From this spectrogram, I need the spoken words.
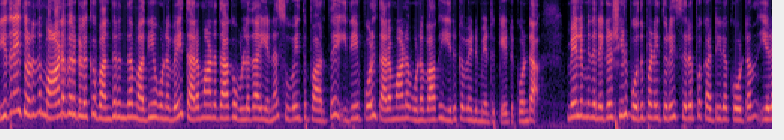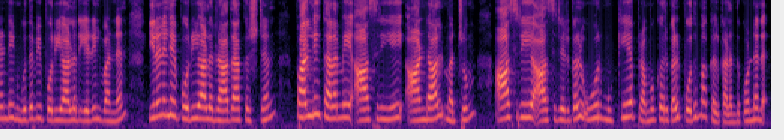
இதனைத் தொடர்ந்து மாணவர்களுக்கு வந்திருந்த மதிய உணவை தரமானதாக உள்ளதா என சுவைத்து பார்த்து இதேபோல் தரமான உணவாக இருக்க வேண்டும் என்று கேட்டுக்கொண்டார் மேலும் இந்த நிகழ்ச்சியில் பொதுப்பணித்துறை சிறப்பு கட்டிட கோட்டம் இரண்டின் உதவி பொறியாளர் எழில்வண்ணன் இளநிலை பொறியாளர் ராதாகிருஷ்ணன் பள்ளி தலைமை ஆசிரியை ஆண்டாள் மற்றும் ஆசிரிய ஆசிரியர்கள் ஊர் முக்கிய பிரமுகர்கள் பொதுமக்கள் கலந்து கொண்டனர்.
